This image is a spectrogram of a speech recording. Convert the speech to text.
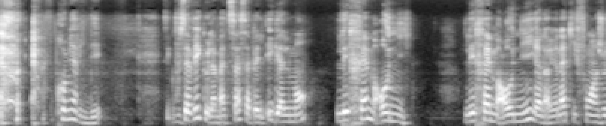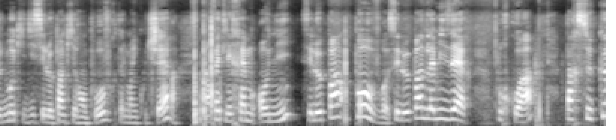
première idée, c'est que vous savez que la matzah s'appelle également l'echem oni. L'echem oni, il y, en a, il y en a qui font un jeu de mots qui dit c'est le pain qui rend pauvre, tellement il coûte cher. Mais en fait, l'echem oni, c'est le pain pauvre, c'est le pain de la misère. Pourquoi? Parce que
